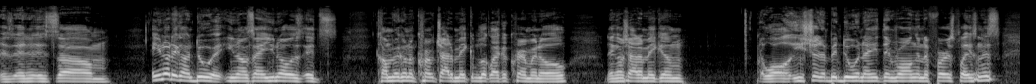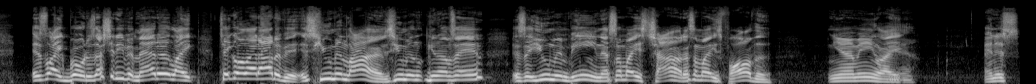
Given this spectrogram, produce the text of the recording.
it's, and it's um, you know they're gonna do it. You know what I'm saying? You know it's, it's come. They're gonna try to make him look like a criminal. They're gonna try to make him. Well, he shouldn't have been doing anything wrong in the first place, and it's It's like, bro, does that shit even matter? Like, take all that out of it. It's human lives, human. You know what I'm saying? It's a human being. That's somebody's child. That's somebody's father. You know what I mean? Like, Yeah. and it's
